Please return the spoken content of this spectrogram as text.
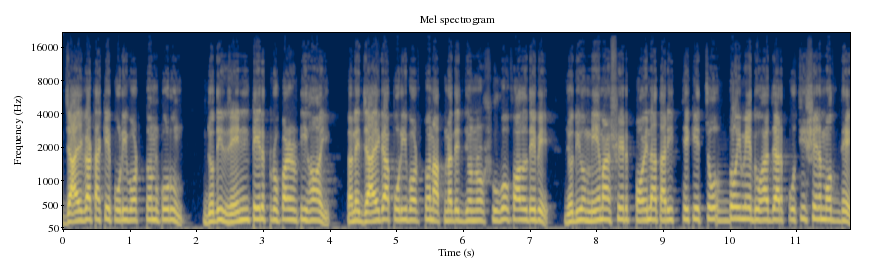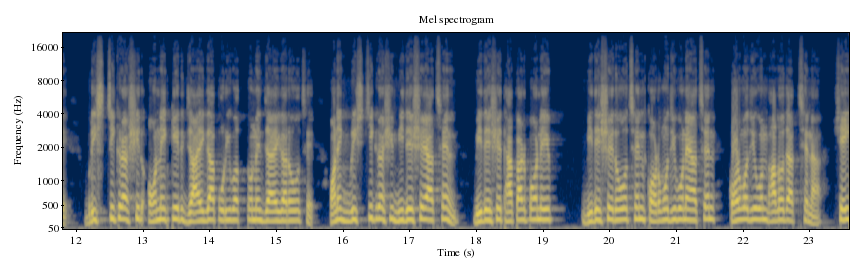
জায়গাটাকে পরিবর্তন করুন। যদি রেন্টের প্রপার্টি হয়, তাহলে জায়গা পরিবর্তন আপনাদের জন্য শুভ ফল দেবে। যদিও মে মাসের পয়লা তারিখ থেকে চোদ্দই মে দু হাজার পঁচিশের মধ্যে বৃশ্চিক রাশির অনেকের জায়গা পরিবর্তনের জায়গা রয়েছে। অনেক বৃশ্চিক রাশি বিদেশে আছেন। বিদেশে থাকার পরে বিদেশে রয়েছেন, কর্মজীবনে আছেন। কর্মজীবন ভালো যাচ্ছে না। সেই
